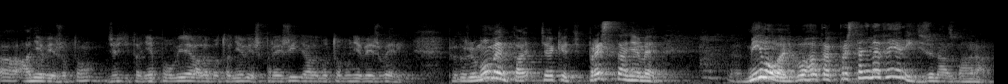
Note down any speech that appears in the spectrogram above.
a, a nevieš o tom, že ti to nepovie, alebo to nevieš prežiť, alebo tomu nevieš veriť. Pretože v momente, keď prestaneme milovať Boha, tak prestaneme veriť, že nás má rád.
